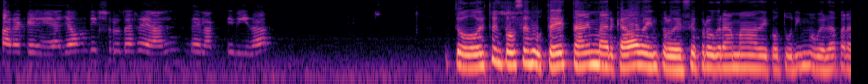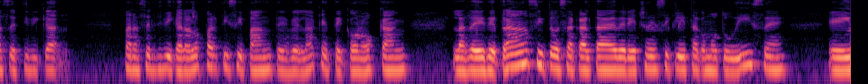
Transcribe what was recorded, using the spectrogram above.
para que haya un disfrute real de la actividad. Todo esto entonces usted está enmarcado dentro de ese programa de ecoturismo, ¿verdad? Para certificar, para certificar a los participantes, ¿verdad? Que te conozcan las leyes de tránsito, esa carta de derechos de ciclista, como tú dices. Eh,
